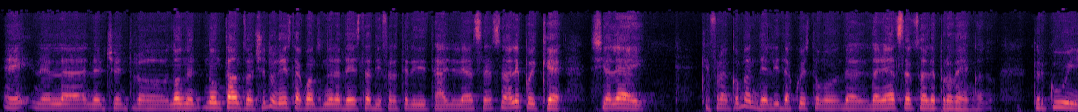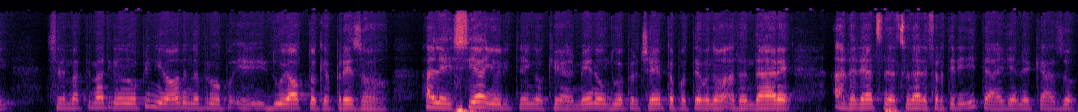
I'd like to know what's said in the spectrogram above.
è nel, nel centro, non, nel, non, tanto nel centro-destra quanto nella destra di Fratelli d'Italia e Alleanza Nazionale, poiché sia lei che Franco Mandelli da questo, dall'Alleanza Nazionale provengono. Per cui se le matematiche danno un'opinione, il 2,8 che ha preso Alessia, io ritengo che almeno un 2% potevano ad andare ad Alleanza Nazionale Fratelli d'Italia nel caso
